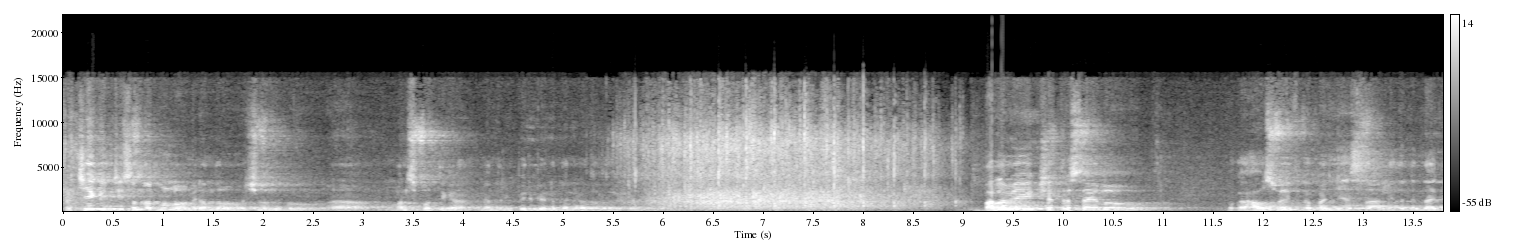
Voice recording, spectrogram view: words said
ప్రత్యేకించి సందర్భంలో మీరందరూ వచ్చినందుకు మనస్ఫూర్తిగా మీ అందరికీ పేరు పేరున ధన్యవాదాలు తెలుపుతున్నాను బలమే క్షేత్రస్థాయిలో ఒక హౌస్ వైఫ్గా పనిచేస్తా లేదంటే ఇందాక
